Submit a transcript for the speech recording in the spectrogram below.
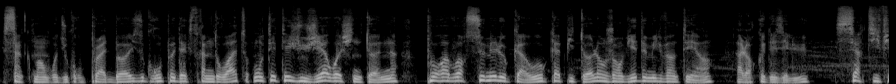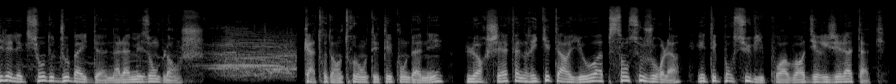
Cinq membres du groupe Proud Boys, groupe d'extrême droite, ont été jugés à Washington pour avoir semé le chaos au Capitole en janvier 2021, alors que des élus certifie l'élection de Joe Biden à la Maison-Blanche. Quatre d'entre eux ont été condamnés. Leur chef, Enrique Tario, absent ce jour-là, était poursuivi pour avoir dirigé l'attaque.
